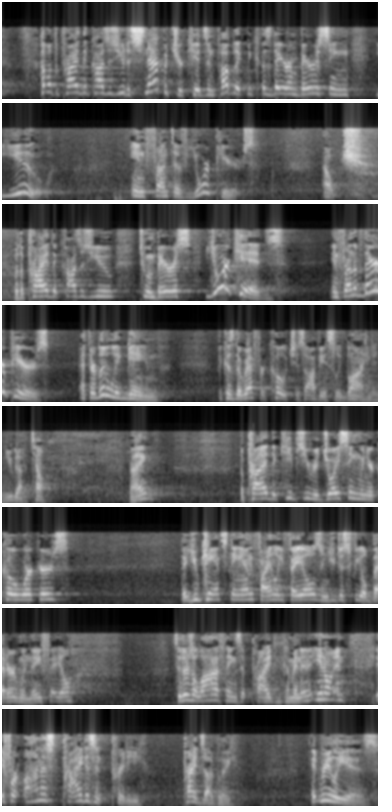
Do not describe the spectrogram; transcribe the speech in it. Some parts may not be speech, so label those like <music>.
How about the pride that causes you to snap at your kids in public because they are embarrassing you in front of your peers? Ouch. Or the pride that causes you to embarrass your kids in front of their peers at their little league game because the ref or coach is obviously blind and you got to tell them. Right? The pride that keeps you rejoicing when your coworkers that you can't stand finally fails and you just feel better when they fail. So there's a lot of things that pride can come in. And, you know, and if we're honest, pride isn't pretty. Pride's ugly. It really is.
